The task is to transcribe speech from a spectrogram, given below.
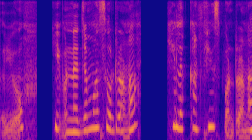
ஐயோ இவன் நிஜமா சொல்றானா? இல்ல கன்ஃபியூஸ் பண்றானா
